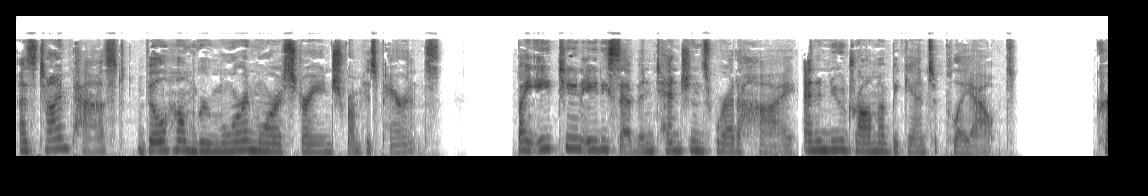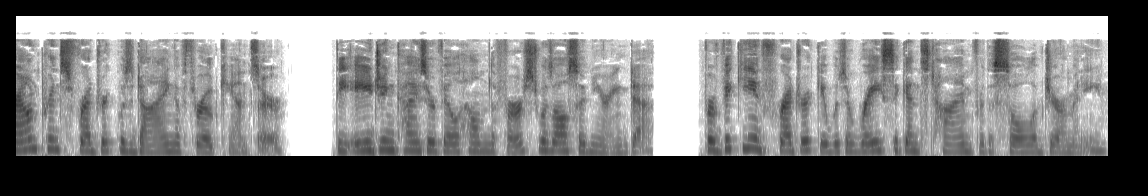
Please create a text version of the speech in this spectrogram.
As time passed, Wilhelm grew more and more estranged from his parents. By 1887, tensions were at a high, and a new drama began to play out. Crown Prince Frederick was dying of throat cancer. The aging Kaiser Wilhelm I was also nearing death. For Vicky and Frederick, it was a race against time for the soul of Germany.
